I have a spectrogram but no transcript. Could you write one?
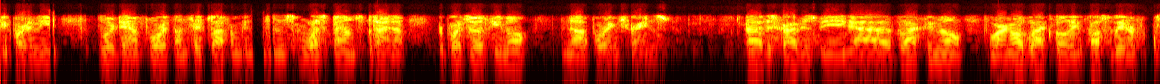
2, pardon me, Bloor Danforth, unsafe platform conditions, westbound Spadina, reports of a female not boarding trains. Uh, described as being a black female, wearing all black clothing, possibly in her 40s.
